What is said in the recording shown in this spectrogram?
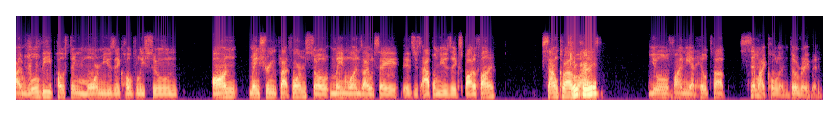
I will be posting more music hopefully soon on mainstream platforms. So main ones I would say is just Apple Music, Spotify. SoundCloud okay. wise, you'll find me at Hilltop semicolon the Raven.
